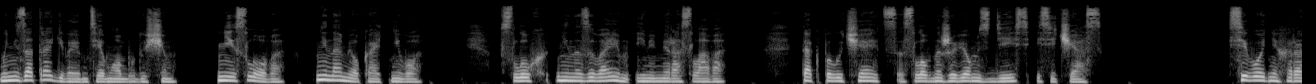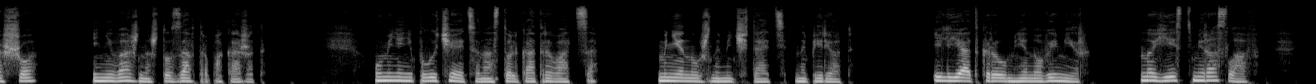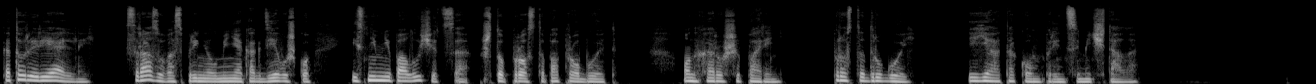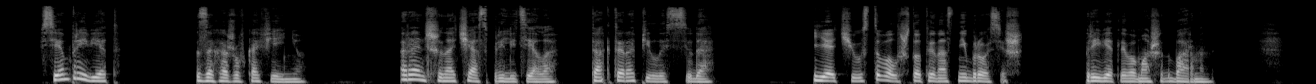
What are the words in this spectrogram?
Мы не затрагиваем тему о будущем. Ни слова, ни намека от него. Вслух не называем имя Мирослава. Так получается, словно живем здесь и сейчас. Сегодня хорошо, и неважно, что завтра покажет. У меня не получается настолько отрываться. Мне нужно мечтать наперед. Илья открыл мне новый мир. Но есть Мирослав, который реальный, сразу воспринял меня как девушку, и с ним не получится, что просто попробует. Он хороший парень, просто другой. И я о таком принце мечтала. «Всем привет!» Захожу в кофейню. Раньше на час прилетела, так торопилась сюда. Я чувствовал, что ты нас не бросишь. — приветливо машет бармен.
